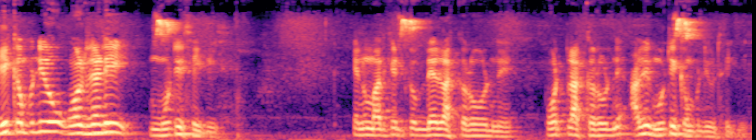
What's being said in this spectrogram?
તે કંપનીઓ ઓલરેડી મોટી થઈ ગઈ છે. એનું માર્કેટ તો બે લાખ કરોડ ને પોટ લાખ કરોડ ને આવી મોટી કંપનીઓ થઈ ગઈ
